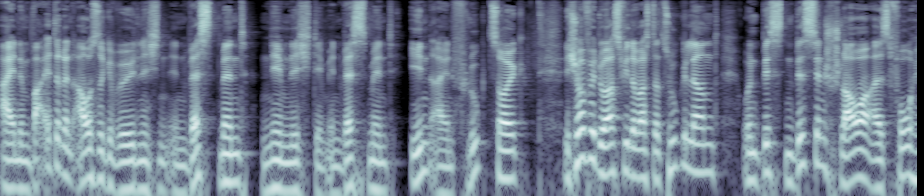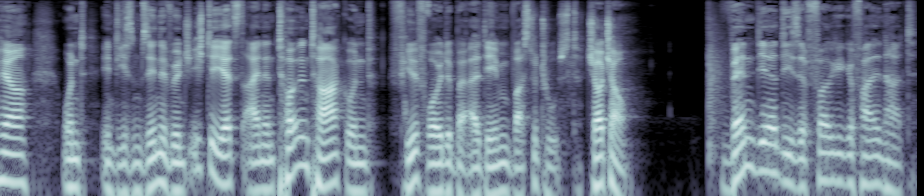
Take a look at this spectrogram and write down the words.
einem weiteren außergewöhnlichen Investment, nämlich dem Investment in ein Flugzeug. Ich hoffe, du hast wieder was dazugelernt und bist ein bisschen schlauer als vorher. Und in diesem Sinne wünsche ich dir jetzt einen tollen Tag und viel Freude bei all dem, was du tust. Ciao, ciao. Wenn dir diese Folge gefallen hat,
